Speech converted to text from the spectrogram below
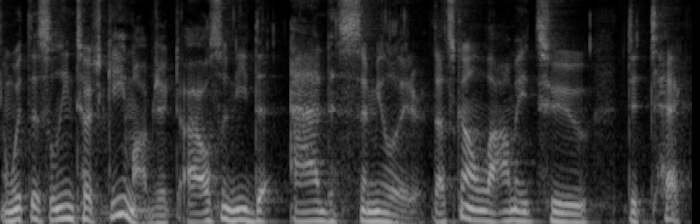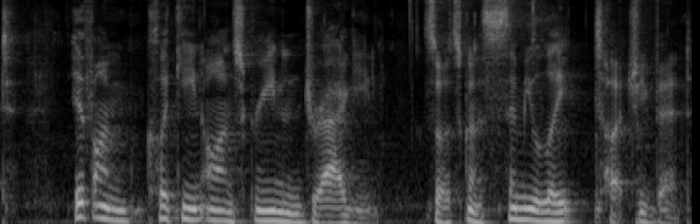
And with this lean touch game object, I also need to add simulator. That's gonna allow me to detect if I'm clicking on screen and dragging. So it's gonna simulate touch event.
